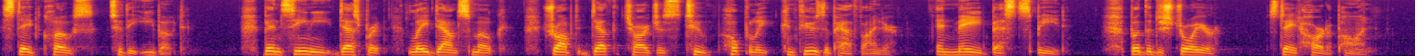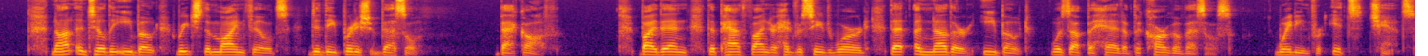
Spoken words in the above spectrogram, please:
stayed close to the E boat. Bensini, desperate, laid down smoke, dropped depth charges to hopefully confuse the Pathfinder, and made best speed. But the destroyer stayed hard upon. Not until the E boat reached the minefields did the British vessel back off. By then, the Pathfinder had received word that another E boat was up ahead of the cargo vessels, waiting for its chance.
